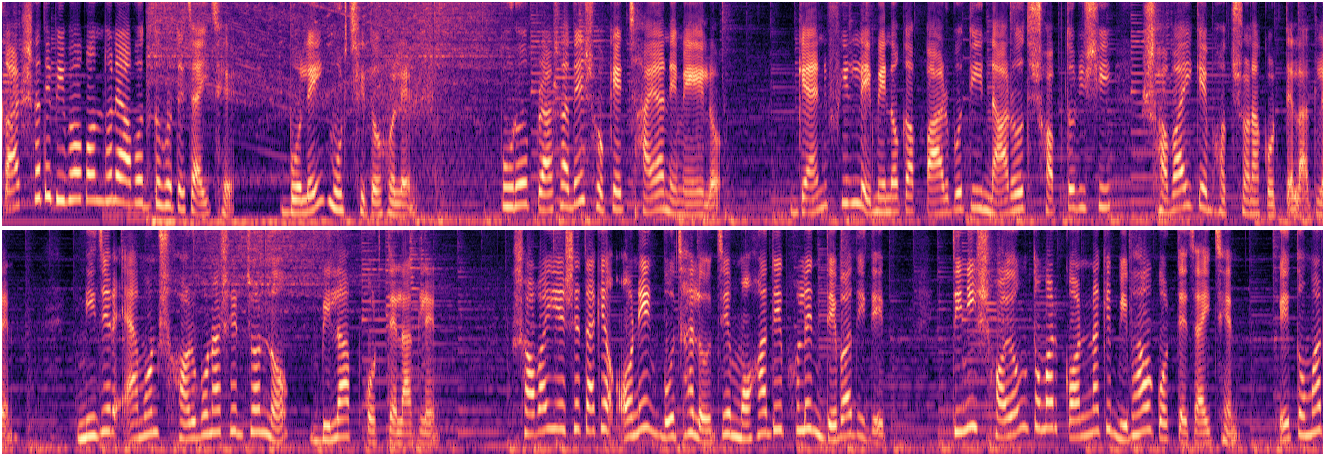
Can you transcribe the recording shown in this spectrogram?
কার সাথে বিবাহ বন্ধনে আবদ্ধ হতে চাইছে? বলেই মূর্ছিত হলেন। পুরো প্রাসাদে শোকের ছায়া নেমে এলো। জ্ঞান ফিরলে মেনকা পার্বতী, নারদ, সপ্তঋষি সবাইকে ভৎসনা করতে লাগলেন। নিজের এমন সর্বনাশের জন্য বিলাপ করতে লাগলেন। সবাই এসে তাকে অনেক বোঝালো যে মহাদেব হলেন দেবাদিদেব। তিনি স্বয়ং তোমার কন্যাকে বিবাহ করতে চাইছেন। এ তোমার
